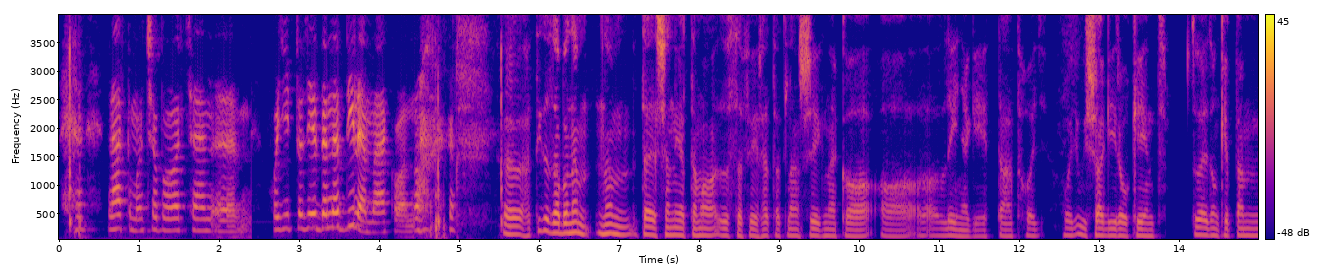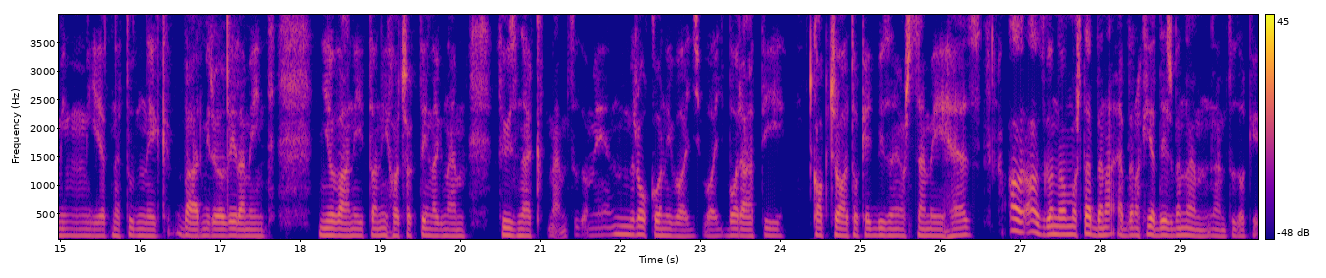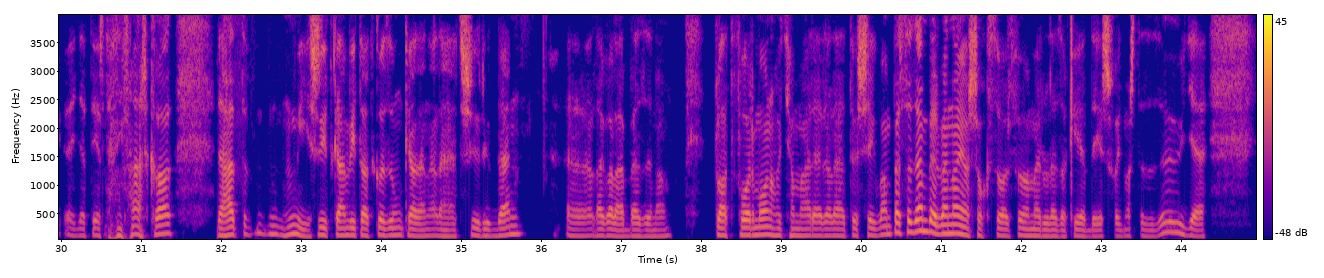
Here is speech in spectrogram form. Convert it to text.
látom a Csaba arcán, hogy itt azért benne dilemmák vannak. Hát igazából nem, nem teljesen értem az összeférhetetlenségnek a, a, a lényegét, tehát hogy, hogy újságíróként tulajdonképpen mi, miért ne tudnék bármiről véleményt nyilvánítani, ha csak tényleg nem fűznek, nem tudom én, rokoni vagy, vagy baráti kapcsolatok egy bizonyos személyhez. Azt gondolom, most ebben a, ebben a kérdésben nem, nem tudok egyetérteni Márkkal, de hát mi is ritkán vitatkozunk, kellene lehet sűrűbben, legalább ezen a platformon, hogyha már erre lehetőség van. Persze az emberben nagyon sokszor fölmerül ez a kérdés, hogy most ez az ő ügye,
